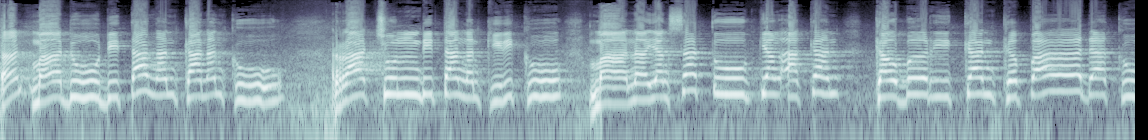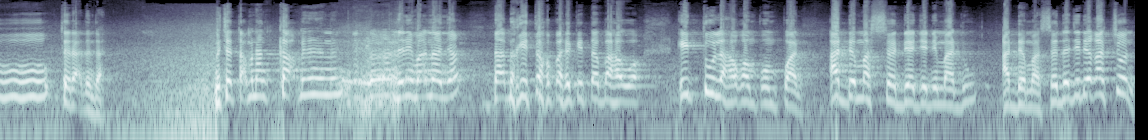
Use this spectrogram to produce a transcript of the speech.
Ha? Madu di tangan kananku, racun di tangan kiriku. Mana yang satu yang akan kau berikan kepadaku? Betul tak tuan-tuan? Macam tak menangkap jadi maknanya nak beritahu pada kita bahawa itulah orang perempuan ada masa dia jadi madu ada masa dia jadi racun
